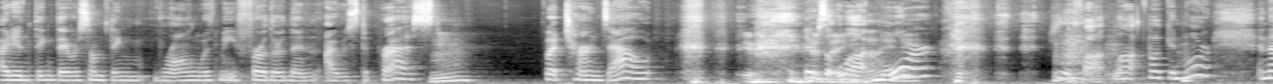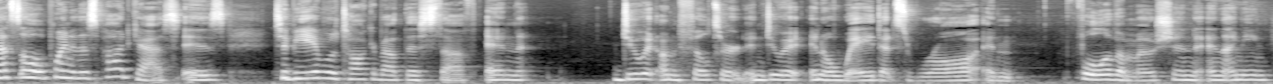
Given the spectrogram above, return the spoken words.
I didn't think there was something wrong with me further than I was depressed. Mhm. But turns out there's a lot more. there's a lot, lot fucking more. And that's the whole point of this podcast is to be able to talk about this stuff and do it unfiltered and do it in a way that's raw and full of emotion. And I mean,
